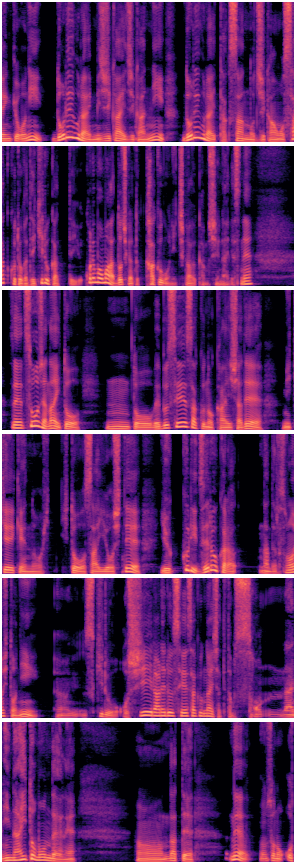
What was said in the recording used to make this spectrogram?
勉強にどれぐらい短い時間にどれぐらいたくさんの時間を割くことができるかっていう、これもまあどっちかというと覚悟に近いかもしれないですね。で、そうじゃないと、うんと、ウェブ制作の会社で未経験の人を採用して、ゆっくりゼロから、なんだろう、その人に、スキルを教えられる制作会社って多分そんなにないと思うんだよね。うん、だって、ね、その教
